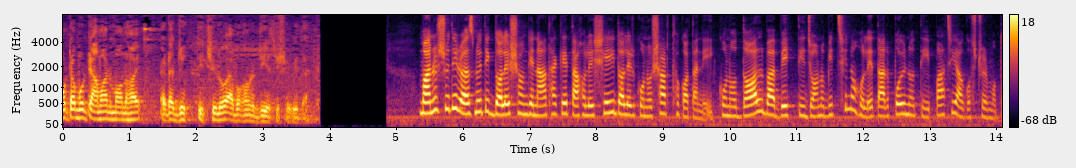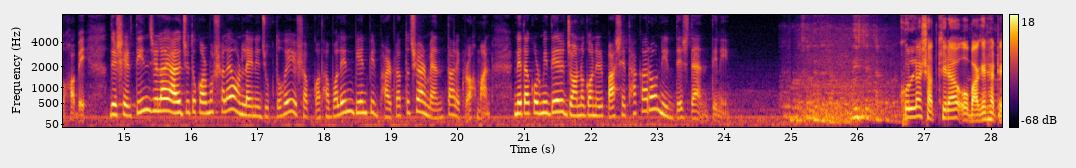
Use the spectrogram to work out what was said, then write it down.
মোটামুটি আমার মনে হয় একটা যুক্তি ছিল এবং আমরা দিয়েছি সুবিধা। মানুষ যদি রাজনৈতিক দলের সঙ্গে না থাকে তাহলে সেই দলের কোনো সার্থকতা নেই। কোনো দল বা ব্যক্তি জনবিচ্ছিন্ন হলে তার পরিণতি পাঁচই আগস্টের মতো হবে। দেশের তিন জেলায় আয়োজিত কর্মশালায় অনলাইনে যুক্ত হয়ে এসব কথা বলেন বিএনপির ভারপ্রাপ্ত চেয়ারম্যান তারেক রহমান। নেতাকর্মীদের জনগণের পাশে থাকারও নির্দেশ দেন তিনি। খুলনা সাতক্ষীরা ও বাগেরহাটে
